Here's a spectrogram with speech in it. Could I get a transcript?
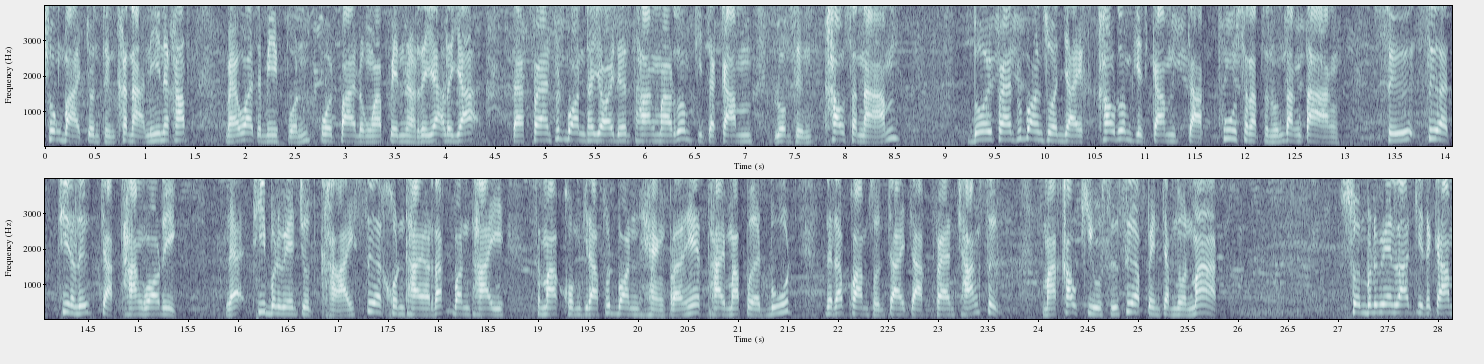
ช่วงบ่ายจนถึงขณะนี้นะครับแม้ว่าจะมีฝนโปรยปลายลงมาเป็นระยะระยะ แต่แฟนฟุตบอลทยอยเดินทางมาร่วมกิจกรรม รวมถึงเข้าสนาม โดยแฟนฟุตบอลส่วนใหญ่เข้าร่วมกิจกรรมจากผู้สนับสนุนต่างๆ ซื้อเสื้อที่ระลึกจากทางวอริก และที่บริเวณจุดขายเสื้อคนไทยรักบอลไทย สมาคมกีฬาฟุตบอลแห่งประเทศไทยมาเปิดบูธได้รับความสนใจจากแฟนช้างศึก มาเข้าคิวซื้อเสื้อเป็นจำนวนมาก ส่วนบริเวณลานกิจกรรม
